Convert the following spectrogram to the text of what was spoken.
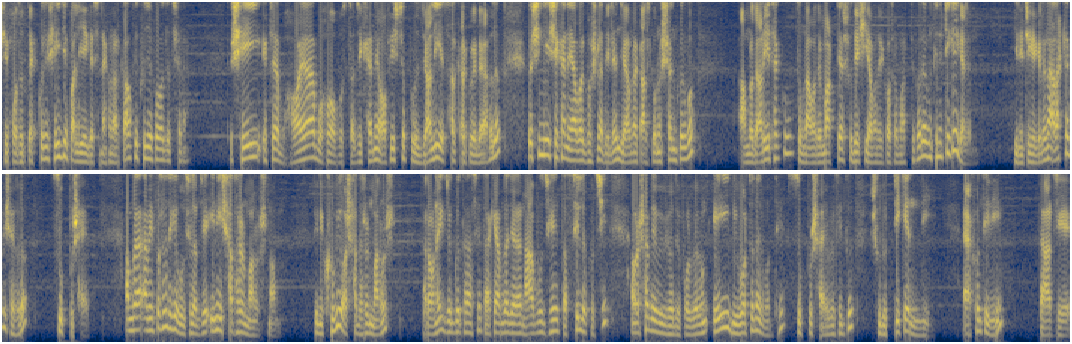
সে পদত্যাগ করে সেই যে পালিয়ে গেছেন, এখন আর কাউকে খুঁজে পাওয়া যাচ্ছে না। তো সেই একটা ভয়াবহ অবস্থা যেখানে অফিসটা পুরো জ্বালিয়ে সারকার করে দেওয়া হলো। তো তিনি সেখানে আবার ঘোষণা দিলেন যে, আমরা কালকে অনুষ্ঠান করব, আমরা দাঁড়িয়ে থাকব, তোমরা আমাদের মারতে আসো দেশি আমাদের কথা মারতে পারো। এবং তিনি টিকে গেলেন। তিনি টিকে গেলেন। আর একটা বিষয় হলো সুপ্পু সাহেব। আমরা, আমি প্রথম থেকে বলছিলাম যে, ইনি সাধারণ মানুষ নন। তিনি খুবই অসাধারণ মানুষ। তার অনেক যোগ্যতা আছে। তাকে আমরা যারা না বুঝে তাচ্ছিল্য করছি, আমরা সবই বিপদে পড়ব এবং এই বিবর্তনের মধ্যে সুপ্পু সাহেবও কিন্তু শুধু টিকেননি। এখন তিনি তার যে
